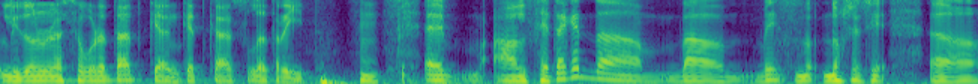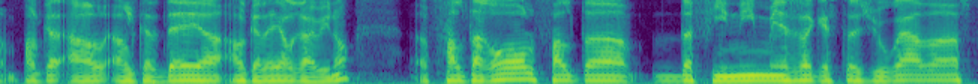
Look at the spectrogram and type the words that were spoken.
li dona una seguretat que en aquest cas l'ha traït. Mm. Eh, el fet aquest de... de bé, no, no sé si... Eh, pel que, el, el, que deia, el que deia el Gavi, no? Eh, Falta gol, falta definir més aquestes jugades,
